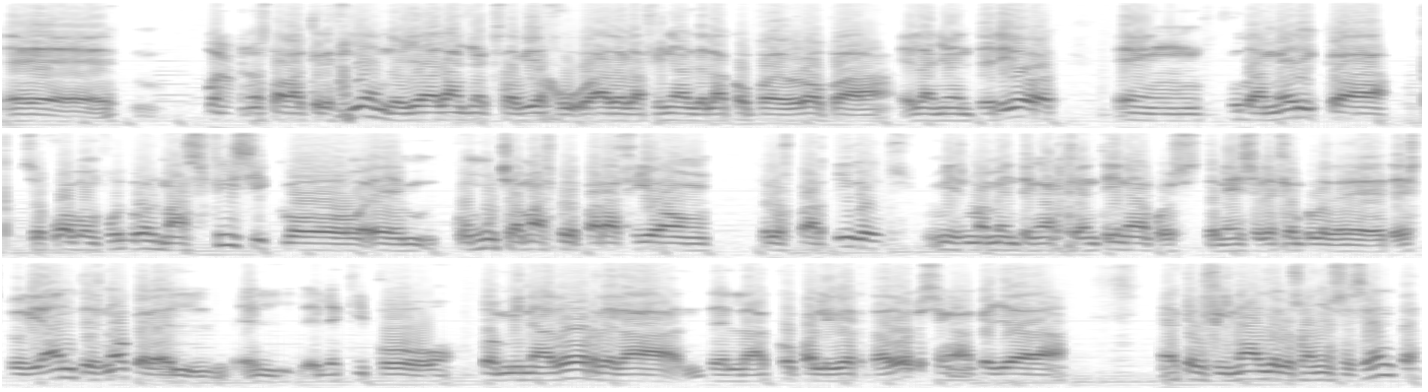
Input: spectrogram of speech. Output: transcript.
Eh, bueno, no estaba creciendo, ya el Ajax había jugado la final de la Copa de Europa el año anterior, en Sudamérica se jugaba un fútbol más físico, eh, con mucha más preparación de los partidos, mismamente en Argentina pues tenéis el ejemplo de, Estudiantes, ¿no? que era el, equipo dominador de la, Copa Libertadores en, aquella, en aquel final de los años 60,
